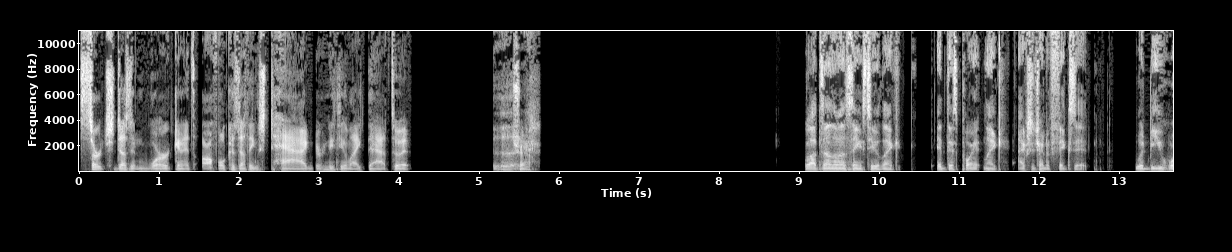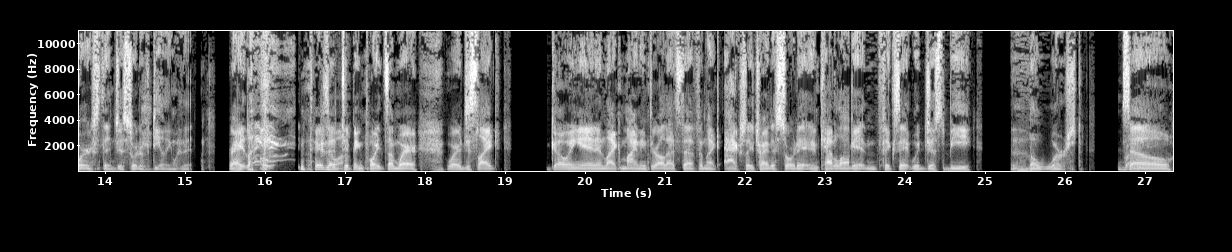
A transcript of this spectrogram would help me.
search doesn't work and it's awful because nothing's tagged or anything like that. So it, ugh. Sure. Well, that's another one of those things too. Like at this point, like actually trying to fix it would be worse than just sort of dealing with it, right? Like oh, there's a tipping point somewhere where just like going in and like mining through all that stuff and like actually trying to sort it and catalog it and fix it would just be the worst. So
